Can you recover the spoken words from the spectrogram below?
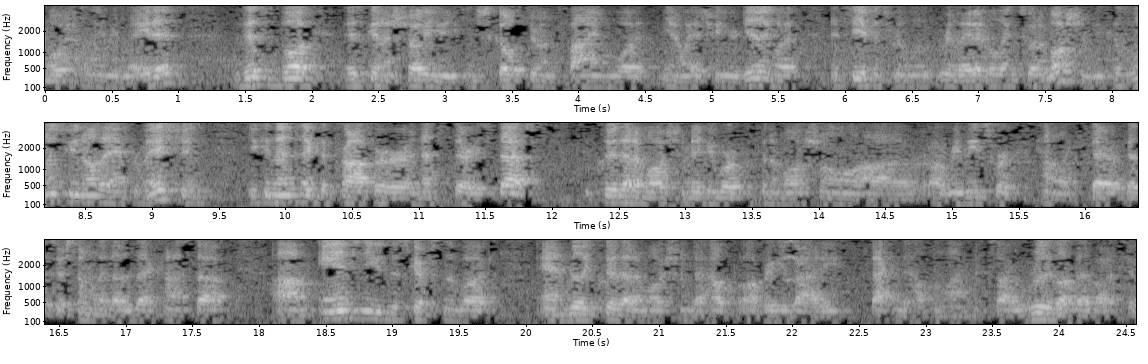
emotionally related. This book is going to show you. You can just go through and find what you know issue you're dealing with, and see if it's re- related or linked to an emotion. Because once you know that information, you can then take the proper and necessary steps to clear that emotion. Maybe work with an emotional uh, release work, kind of like therapist or someone that does that kind of stuff, um, and to use the scripts in the book and really clear that emotion to help uh, bring your body back into health and alignment. So I really love that about it too.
